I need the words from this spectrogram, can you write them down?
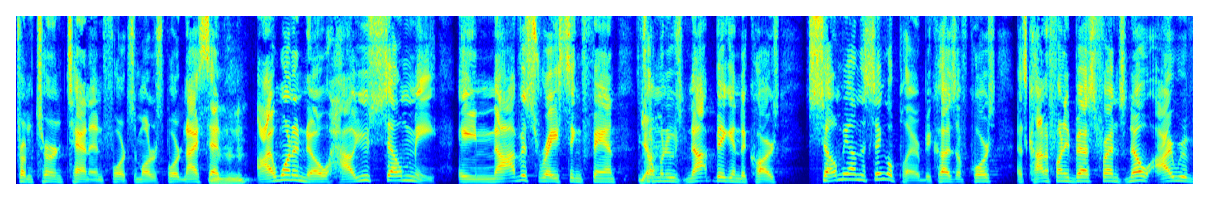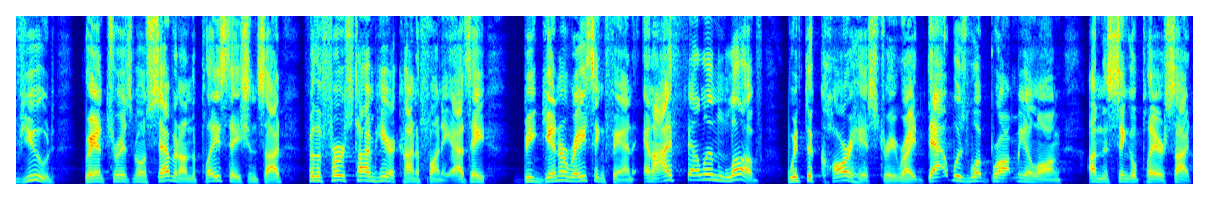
from Turn 10 and Forza Motorsport? And I said, mm-hmm. I want to know how you sell me, a novice racing fan, yeah. someone who's not big into cars, sell me on the single player because, of course, as kind of funny best friends know, I reviewed Gran Turismo 7 on the PlayStation side for the first time here, kind of funny, as a beginner racing fan. And I fell in love with the car history, right? That was what brought me along on the single player side.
